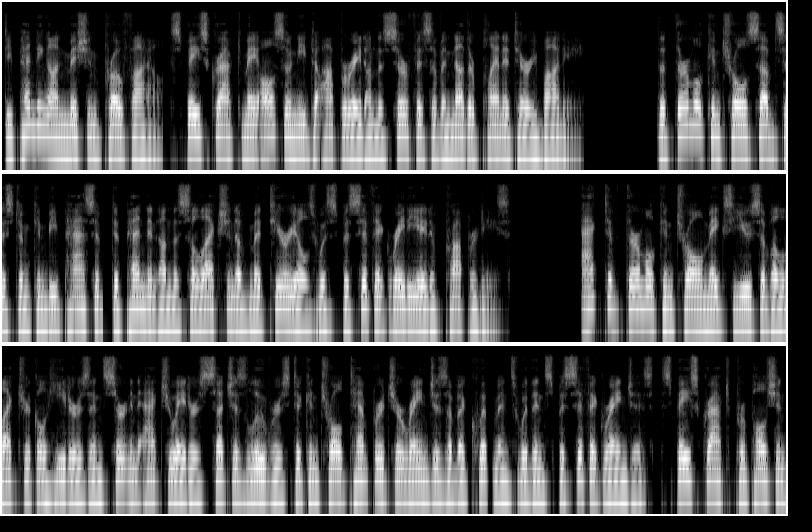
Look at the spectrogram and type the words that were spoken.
Depending on mission profile, spacecraft may also need to operate on the surface of another planetary body. The thermal control subsystem can be passive, dependent on the selection of materials with specific radiative properties. Active thermal control makes use of electrical heaters and certain actuators such as louvers to control temperature ranges of equipments within specific ranges. Spacecraft propulsion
